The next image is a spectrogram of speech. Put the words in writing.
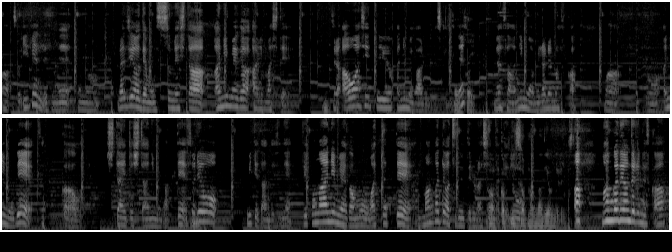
あ、そう、以前ですね、あの、ラジオでもおすすめしたアニメがありまして、こちら、青足っていうアニメがあるんですけどね。はいはい。皆さんアニメは見られますか？まあ、えっと、アニメでサッカーを主体としたアニメがあって、それを見てたんですね。で、このアニメがもう終わっちゃって、漫画では続いてるらしいんあ、だけカピーさんど、漫画で読んでるんですね。あ漫画で読んでるんですか？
